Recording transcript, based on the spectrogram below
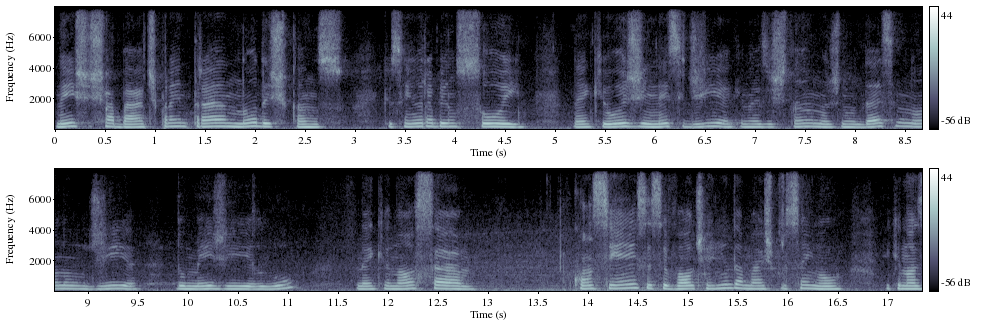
neste Shabat para entrar no descanso. O Senhor abençoe, né? que hoje, nesse dia que nós estamos, no 19 dia do mês de Elu, né? que a nossa consciência se volte ainda mais para o Senhor e que nós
